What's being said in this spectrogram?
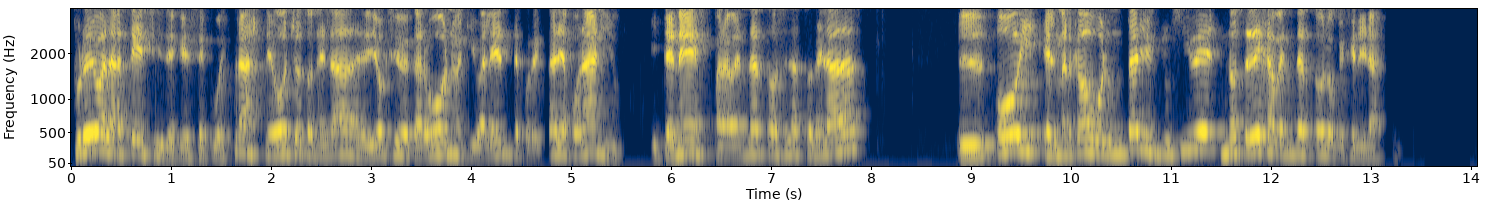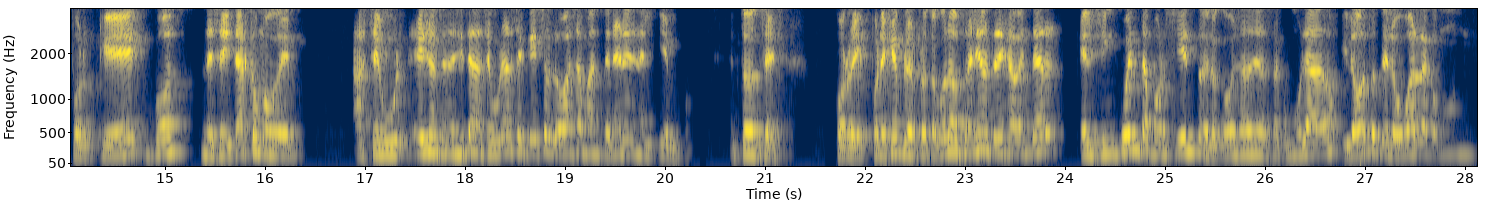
prueba la tesis de que secuestraste 8 toneladas de dióxido de carbono equivalente por hectárea por año y tenés para vender todas esas toneladas, hoy el mercado voluntario inclusive no te deja vender todo lo que generaste, porque vos necesitas como ellos necesitan asegurarse que eso lo vas a mantener en el tiempo. Entonces, por, ejemplo, el protocolo australiano te deja vender el 50% de lo que vos hayas acumulado y lo otro te lo guarda como un,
